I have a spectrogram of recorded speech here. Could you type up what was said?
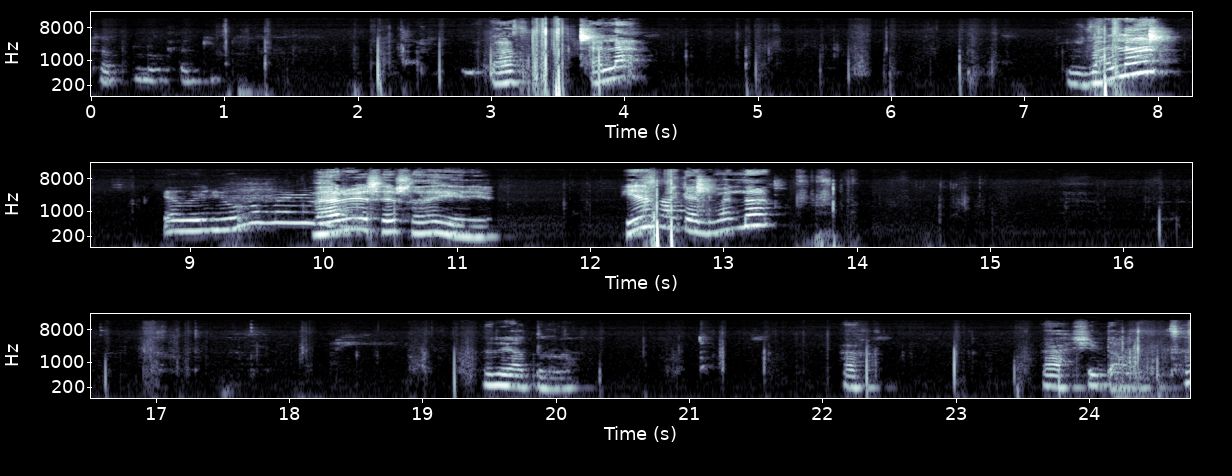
tabloya git. Ver lan. Ver lan. Ya veriyorum ben. Vermiyorsa sana geliyor. Yine sana geldi ver lan. Nereye attın lan? Ha. Ha şimdi anlattı.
